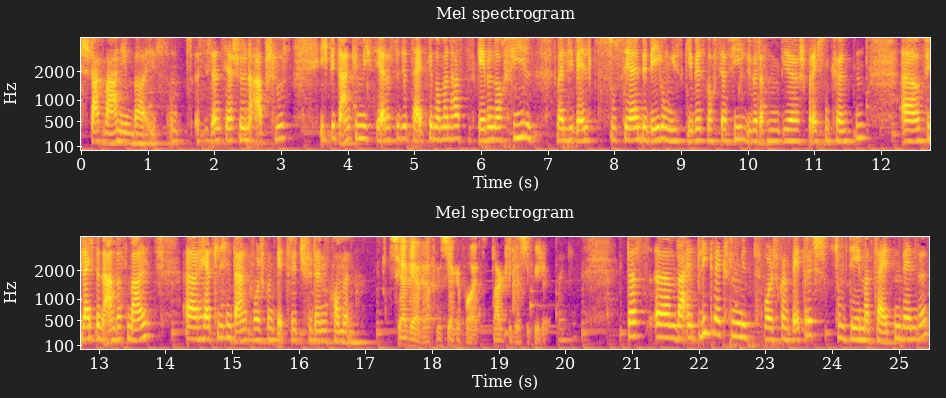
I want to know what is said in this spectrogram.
stark wahrnehmbar ist. Und es ist ein sehr schöner Abschluss. Ich bedanke mich sehr, dass du dir Zeit genommen hast. Es gäbe noch viel, weil die Welt so sehr in Bewegung ist, gäbe es noch sehr viel, über das wir sprechen könnten. Vielleicht ein anderes Mal. Herzlichen Dank, Wolfgang Petritsch, für dein Kommen. Sehr gerne, hat mich sehr gefreut. Danke dir, Sibylle. Danke. Das äh, war ein Blickwechsel mit Wolfgang Petritsch zum Thema Zeitenwende.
